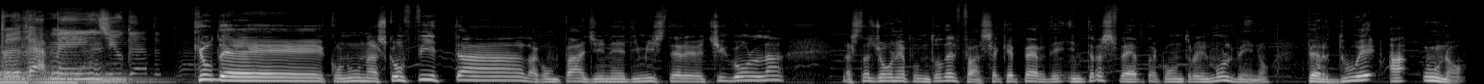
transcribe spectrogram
But that means you got the. Chiude con una sconfitta la compagine di Mister Cigolla, la stagione appunto del Fassa che perde in trasferta contro il Molveno per 2 a 1.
